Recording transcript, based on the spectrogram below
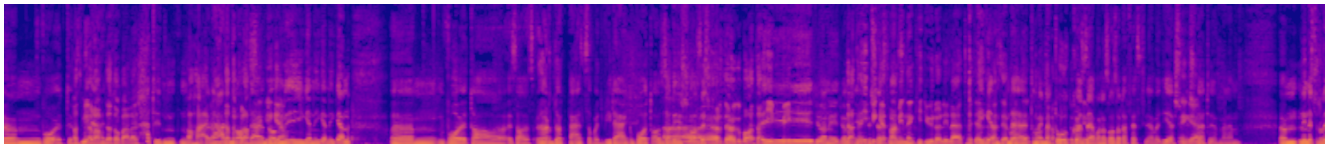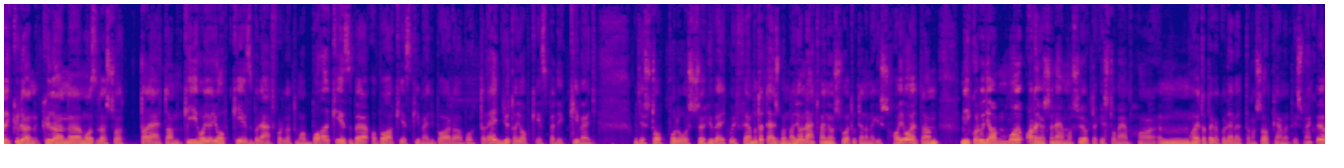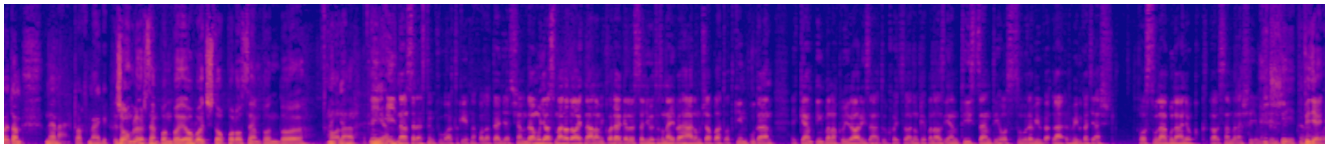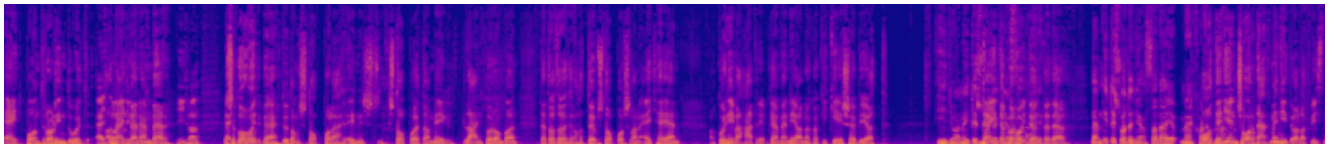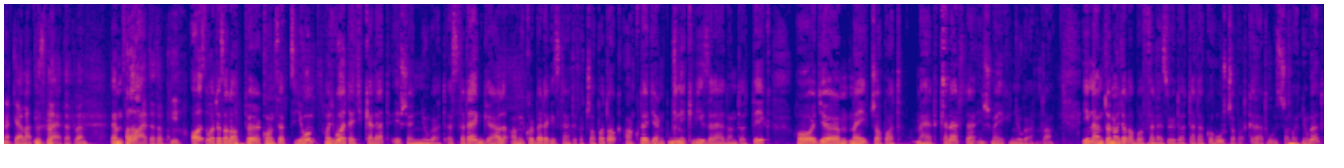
volt... Az virág, mi a labdadobálás? Hát a három, három tehát a klasszik, igen? igen, igen, igen. Um, volt a, ez az ördögpálca, vagy virágbolt, azzal is. Az is ördögbolt, a hippi. Így van, így van. De hát a hippiket már mindenki gyűlöli, lehet, hogy ez, igen, ezért de volt hát meg már túl közel van az Ozora Fesztivál, vagy ilyesmi, igen. és lehet, hogy ez már nem... Um, Mindenesetre egy külön, külön mozdulasot találtam ki, hogy a jobb kézből átforgatom a bal kézbe, a bal kéz kimegy balra a bottal együtt, a jobb kéz pedig kimegy ugye stoppolós hüvelykúj felmutatásban, nagyon látványos volt, utána meg is hajoltam, mikor ugye aranyosan elmosolyogtak és tovább ha, um, hajtottak, akkor levettem a sapkámat és meghajoltam, nem álltak meg. Zsonglőr szempontból jó volt, stoppoló szempontból halál. Így, így nem szereztünk fuvart a két nap alatt egyet sem. De amúgy azt már a rajtnál, amikor reggel összegyűlt az a 43 csapatot kint Budán, egy kempingben, akkor úgy realizáltuk, hogy tulajdonképpen az ilyen 10 centi hosszú rövidgatyás hosszú lábú lányokkal szemben esélyünk sincs. Figyelj, egy pontról indult egy a 40 indult. ember? Így van. És egy... akkor hogy, mert tudom, stoppolás, én is stoppoltam még lánykoromban, tehát az, ha több stoppos van egy helyen, akkor nyilván hátrébb kell menni annak, aki később jött. Így van, itt is De itt akkor hogy szabály. döntöd el? Nem, itt is volt egy ilyen szabály, meg... Ott egy ilyen csordát mennyi idő alatt visznek el? Hát ez lehetetlen. Nem, Hol álltatok ki? Az volt az alapkoncepció, hogy volt egy kelet és egy nyugat. Ezt a reggel, amikor beregisztráltak a csapatok, akkor egy ilyen mini kvízzel eldöntötték, hogy melyik csapat mehet keletre, és melyik nyugatra. Innentől meg alapból feleződött, tehát akkor 20 csapat kelet, 20 csapat nyugat.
